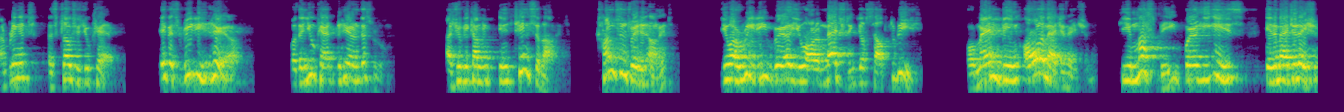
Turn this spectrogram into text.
and bring it as close as you can. If it's really here, well, then you can't be here in this room. As you become intense about it, concentrated on it, you are really where you are imagining yourself to be. For man being all imagination, he must be where he is in imagination.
